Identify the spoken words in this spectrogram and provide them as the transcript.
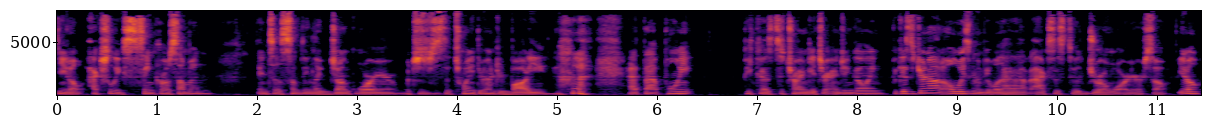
you know, actually synchro summon into something like Junk Warrior, which is just a 2300 body at that point, because to try and get your engine going, because you're not always going to be able to have access to a Drill Warrior. So, you know,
